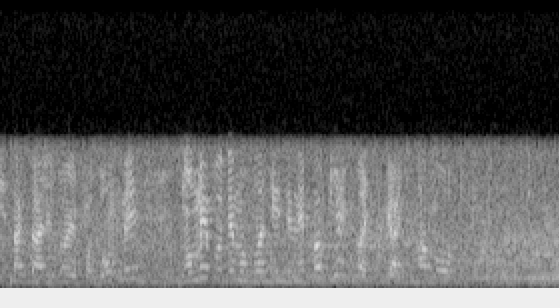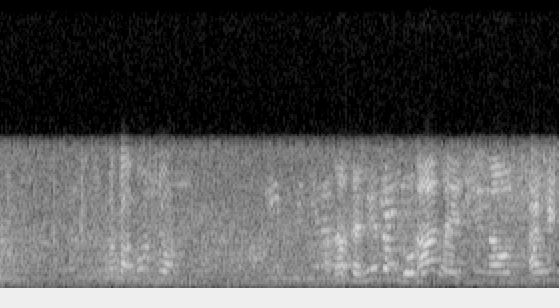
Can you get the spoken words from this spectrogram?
и так далее, то и подобное. Но мы будем платить не по 5,25, а по... Потому что А на остальные будут. Надо идти на уступки. Значит,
